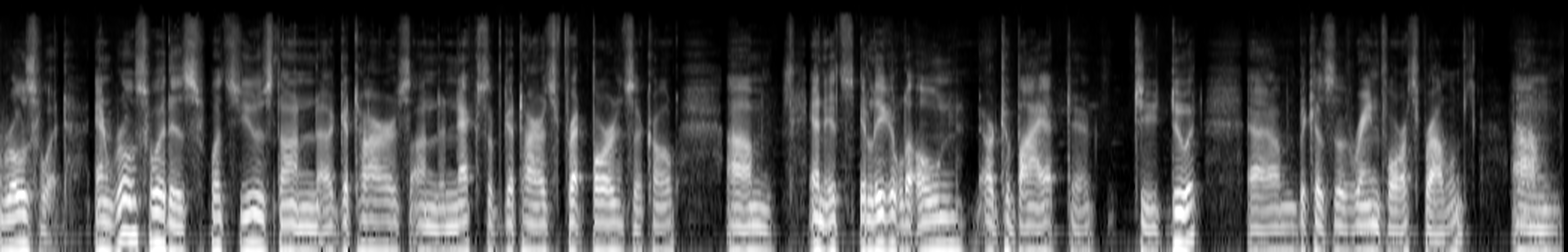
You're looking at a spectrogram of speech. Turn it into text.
rosewood. And rosewood is what's used on uh, guitars, on the necks of guitars, fretboards are called. Um, and it's illegal to own or to buy it, to, to do it, um, because of rainforest problems. Um,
